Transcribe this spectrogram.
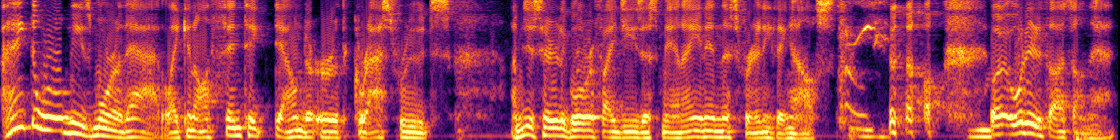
I think the world needs more of that, like an authentic, down to earth, grassroots. I'm just here to glorify Jesus, man. I ain't in this for anything else. What are your thoughts on that?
